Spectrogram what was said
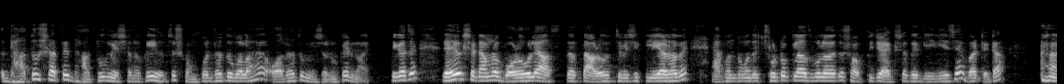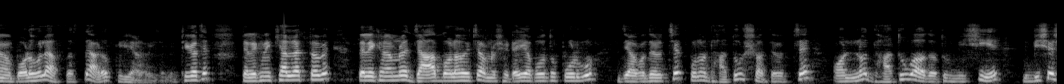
ধাতুর সাথে ধাতু মেশানোকেই হচ্ছে সংকর ধাতু বলা হয়, অধাতু মেশানোকে নয়। ঠিক আছে? যাই হোক, সেটা আমরা বড় হলে আস্তে আস্তে আরও হচ্ছে বেশি ক্লিয়ার হবে। এখন তোমাদের ছোট ক্লাস বলে হয়তো সবকিছু একসাথে দিয়ে দিয়েছে বাট এটা বড় হলে আস্তে আস্তে আরও ক্লিয়ার হয়ে যাবে, ঠিক আছে? তাহলে এখানে খেয়াল রাখতে হবে। তাহলে এখানে আমরা যা বলা হয়েছে আমরা সেটাই আপাতত পড়ব, যে আমাদের হচ্ছে কোনো ধাতুর সাথে হচ্ছে অন্য ধাতু বা অধাতু মিশিয়ে, বিশেষ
